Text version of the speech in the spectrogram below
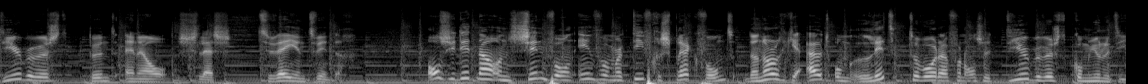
dierbewust.nl slash 22. Als je dit nou een zinvol en informatief gesprek vond, dan nodig ik je uit om lid te worden van onze Dierbewust community.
